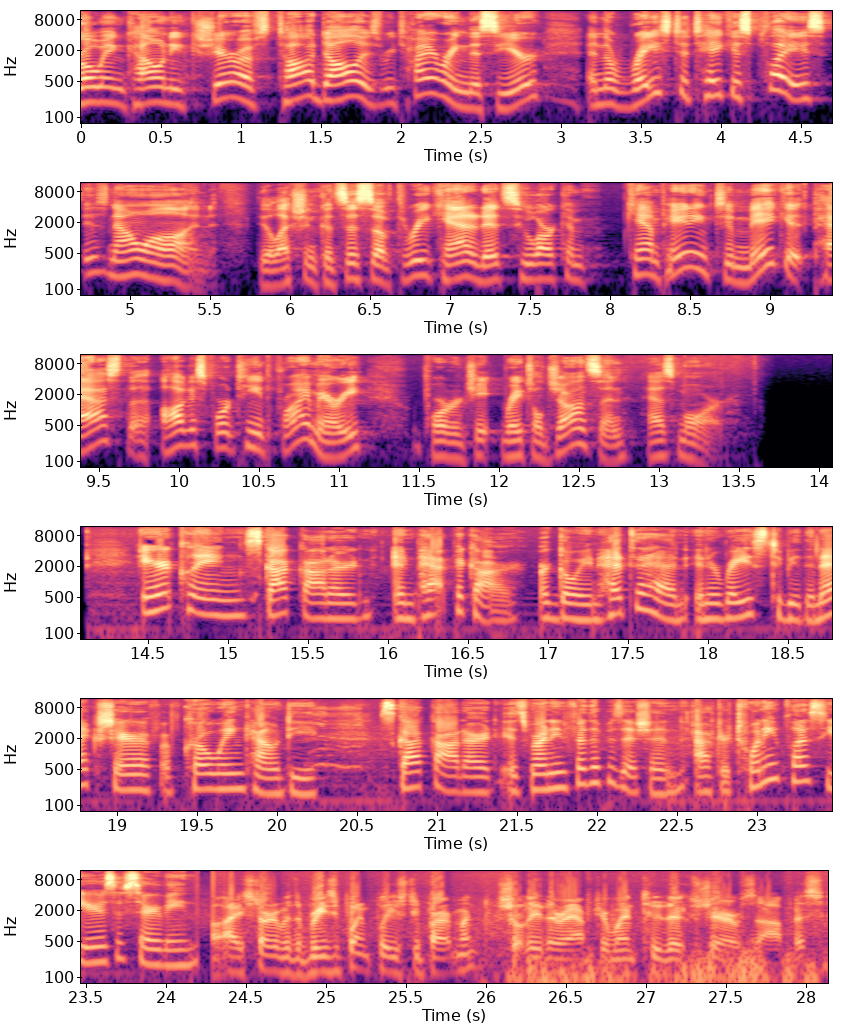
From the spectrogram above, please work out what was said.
Crow Wing County Sheriff Todd Dahl is retiring this year, and the race to take his place is now on. The election consists of three candidates who are campaigning to make it past the August 14th primary. Reporter Rachel Johnson has more. Eric Klang, Scott Goddard, and Pat Picard are going head to head in a race to be the next sheriff of Crow Wing County. Scott Goddard is running for the position after 20 plus years of serving. I started with the Breezy Point Police Department. Shortly thereafter, went to the sheriff's office.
